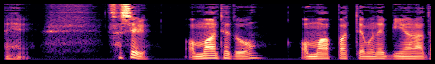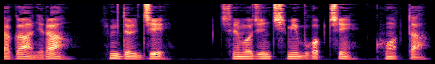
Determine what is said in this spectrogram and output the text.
사실 엄마한테도 엄마 아빠 때문에 미안하다가 아니라 힘들지, 짊어진 짐이 무겁지, 고맙다.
